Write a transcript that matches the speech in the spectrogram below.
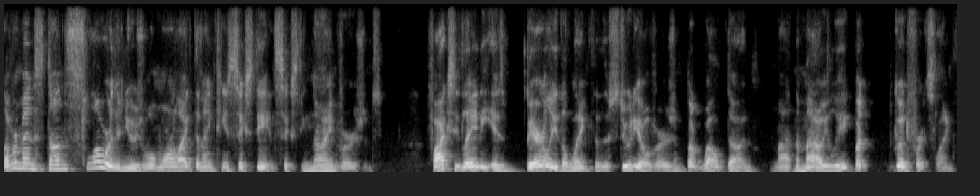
Loverman is done slower than usual, more like the 1968 and 69 versions. Foxy Lady is barely the length of the studio version, but well done. Not in the Maui League, but good for its length.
